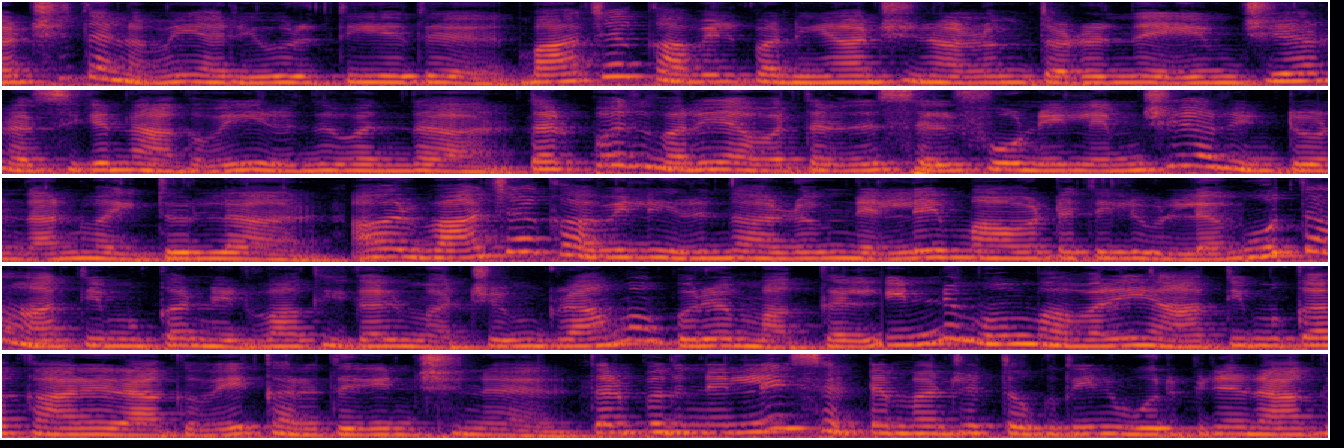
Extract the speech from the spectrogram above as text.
கட்சி தலைமை அறிவுறுத்தியது. பாஜகவில் துறையில் பணியாற்றினாலும் தொடர்ந்து எம்ஜிஆர் ரசிகனாகவே இருந்து வந்தார். தற்போது வரை அவர் தனது செல்போனில் எம்ஜிஆர் ரிங்டோன் தான் வைத்துள்ளார். அவர் பாஜகவில் இருந்தாலும் நெல்லை மாவட்டத்தில் உள்ள மூத்த அதிமுக நிர்வாகிகள் மற்றும் கிராமப்புற மக்கள் இன்னமும் அவரை அதிமுக காரராகவே கருதுகின்றனர். தற்போது நெல்லை சட்டமன்ற தொகுதியின் உறுப்பினராக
